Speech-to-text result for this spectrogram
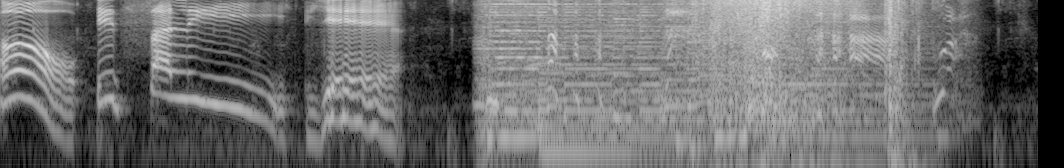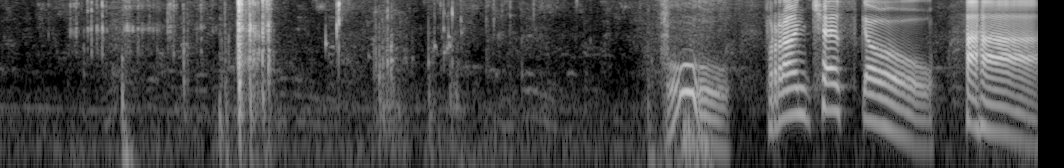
Oh, it's Sally! Yeah! Francesco. Haha.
